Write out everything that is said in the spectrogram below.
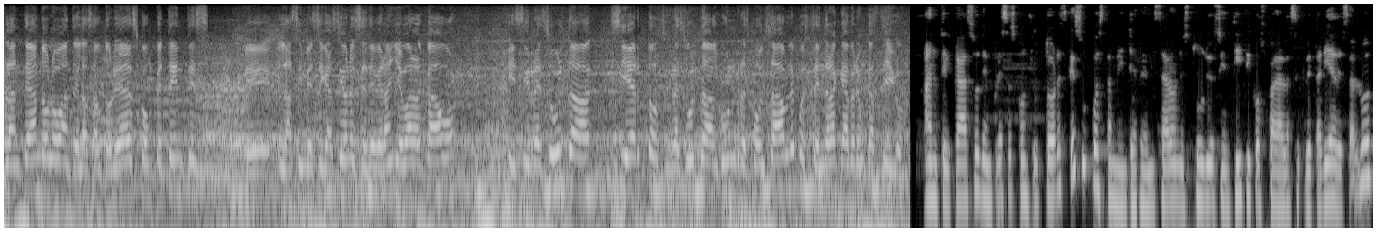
planteándolo ante las autoridades competentes, eh, las investigaciones se deberán llevar a cabo y si resulta cierto, si resulta algún responsable, pues tendrá que haber un castigo. Ante el caso de empresas constructoras que supuestamente realizaron estudios científicos para la Secretaría de Salud,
